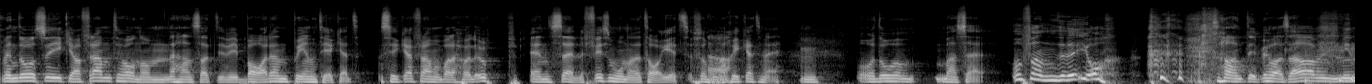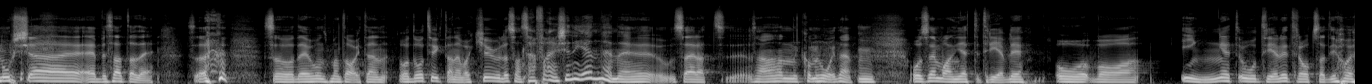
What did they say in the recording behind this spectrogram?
Men då så gick jag fram till honom när han satt vid baren på enoteket. Så gick jag fram och bara höll upp en selfie som hon hade tagit, som hon Ja. har skickat mig. Mm. Och då bara så här, vad fan, det där är jag. Sa han typ, jag så här, ja, men min morsa är besatt av det. Så, så det är hon som har tagit den. Och då tyckte han det var kul och sa så fan jag känner igen henne. Så här att, så han, han kom ihåg det. Mm. Och sen var han jättetrevlig och var inget otrevligt trots att jag,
